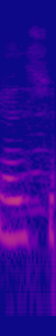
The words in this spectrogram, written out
Yes,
